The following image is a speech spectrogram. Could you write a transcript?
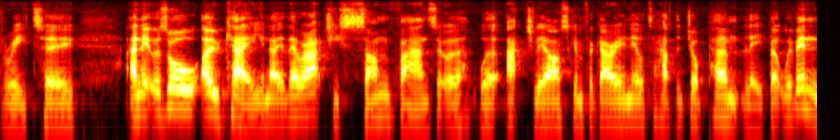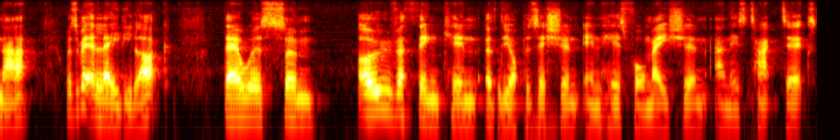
3 2. And it was all okay. You know, there were actually some fans that were, were actually asking for Gary O'Neil to have the job permanently. But within that was a bit of lady luck. There was some overthinking of the opposition in his formation and his tactics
